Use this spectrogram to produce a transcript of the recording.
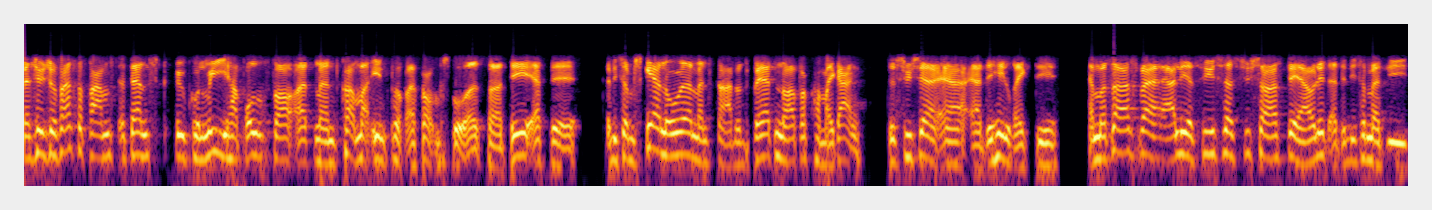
jeg synes jo først og fremmest, at dansk økonomi har brug for, at man kommer ind på reformsporet. Så det, at, øh, at ligesom sker noget, at man starter debatten op og kommer i gang, det synes jeg er, er det helt rigtige. Jeg må så også være ærlig at sige, så jeg synes også, det er ærgerligt, at det ligesom er de,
